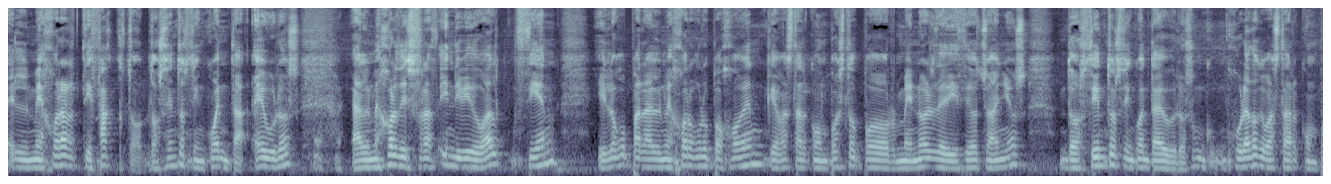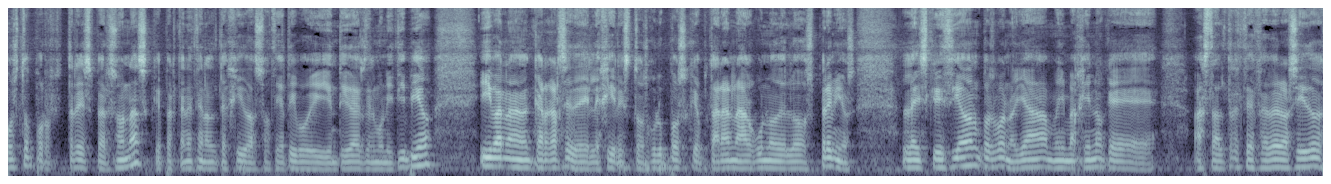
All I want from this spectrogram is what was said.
el mejor artefacto, 250 euros, al mejor disfraz individual, 100 y luego para el mejor grupo joven, que va a estar compuesto por menores de 18 años, 250 euros. Un, jurado que va a estar compuesto por tres personas que pertenecen al tejido asociativo y entidades del municipio y van a encargarse de elegir estos grupos que optarán a alguno de los premios. La inscripción, pues bueno, ya me imagino que hasta el 13 de febrero ha sido,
